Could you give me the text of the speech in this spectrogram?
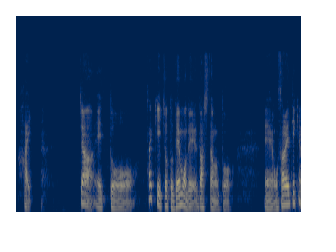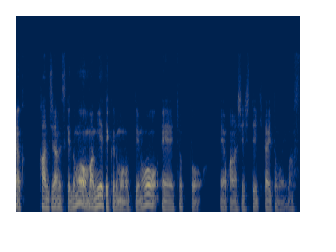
はい。じゃあ、えっと、さっきちょっとデモで出したのと、えー、おさらい的な感じなんですけども、まあ、見えてくるものっていうのを、えー、ちょっとお話ししていきたいと思います。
